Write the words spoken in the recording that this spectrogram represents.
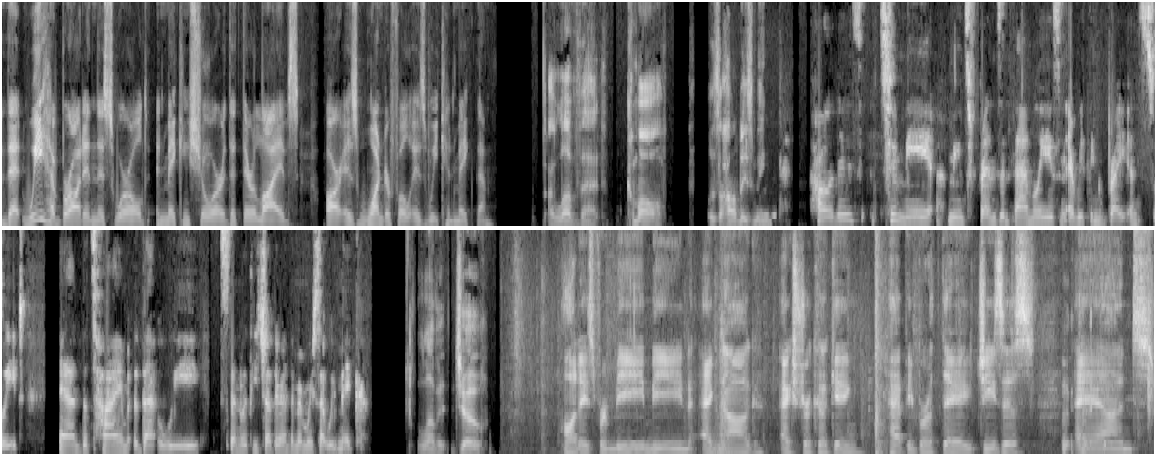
that we have brought in this world and making sure that their lives are as wonderful as we can make them. I love that. Kamal, what does the holidays mean? Holidays to me means friends and families and everything bright and sweet, and the time that we spend with each other and the memories that we make. Love it. Joe. Holidays for me mean eggnog, extra cooking, happy birthday, Jesus, and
